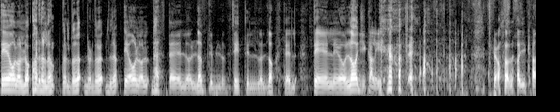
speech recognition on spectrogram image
theolo- teleologically theological,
